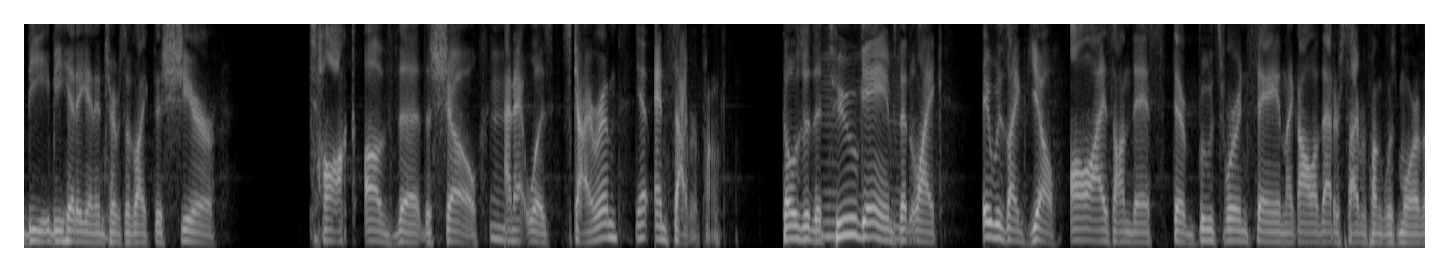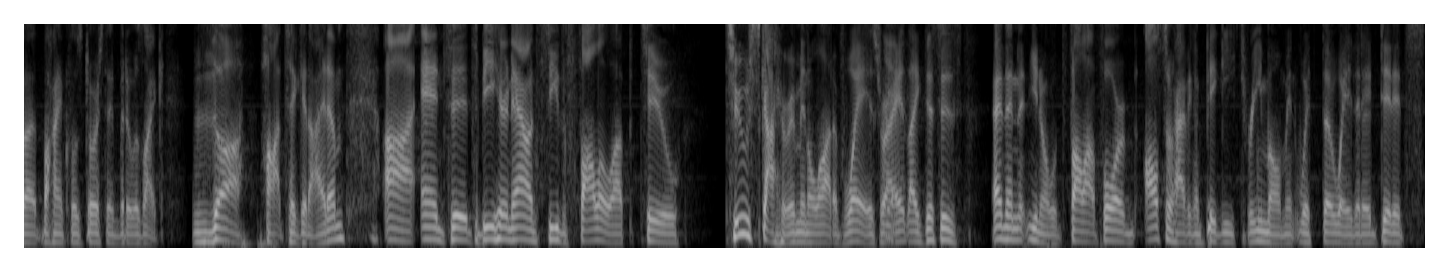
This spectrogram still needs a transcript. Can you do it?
be be hit again in terms of like the sheer talk of the the show, mm. and it was Skyrim Yep. and Cyberpunk. Those are the two mm. games that mm. like it was like, yo, all eyes on this. Their boots were insane, like all of that. Or Cyberpunk was more of a behind closed doors thing, but it was like the hot ticket item. Uh, and to to be here now and see the follow up to to Skyrim in a lot of ways, right? Yeah. Like this is. And then you know Fallout 4 also having a big E3 moment with the way that it did its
